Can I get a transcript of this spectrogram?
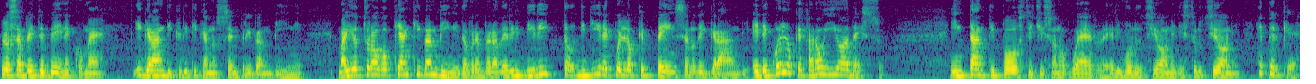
Lo sapete bene com'è i grandi criticano sempre i bambini, ma io trovo che anche i bambini dovrebbero avere il diritto di dire quello che pensano dei grandi ed è quello che farò io adesso. In tanti posti ci sono guerre, rivoluzioni, distruzioni. E perché?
